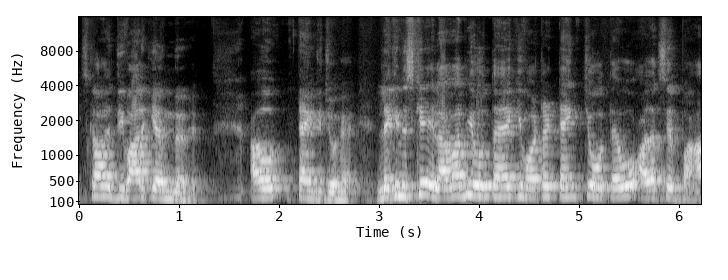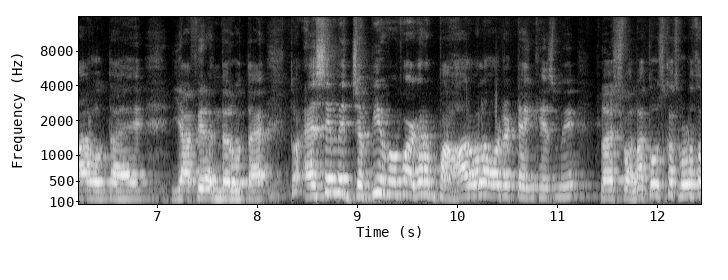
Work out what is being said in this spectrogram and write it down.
इसका दीवार के अंदर है। टैंक जो है। लेकिन इसके अलावा भी होता है कि वाटर टैंक जो होता है, वो अलग से बाहर होता है या फिर अंदर होता है। तो ऐसे में जब भी अगर बाहर वाला वाटर टैंक है इसमें फ्लश वाला तो उसका थोड़ा सा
